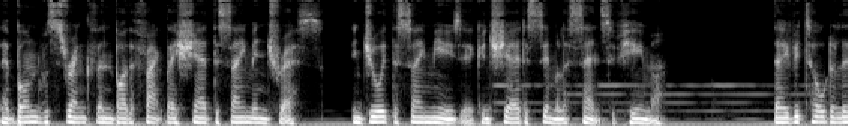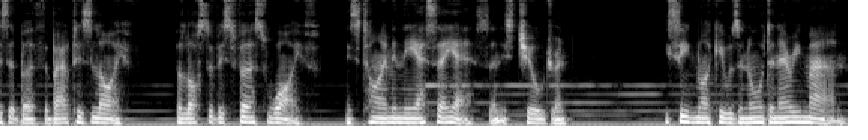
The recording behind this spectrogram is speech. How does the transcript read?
Their bond was strengthened by the fact they shared the same interests, enjoyed the same music, and shared a similar sense of humour. David told Elizabeth about his life, the loss of his first wife, his time in the SAS, and his children. He seemed like he was an ordinary man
